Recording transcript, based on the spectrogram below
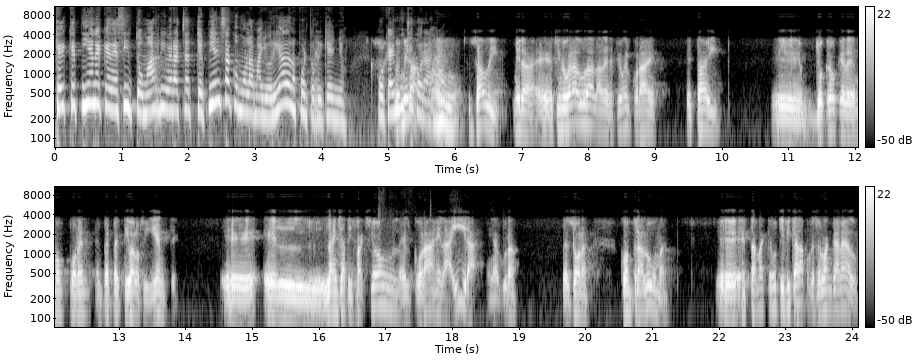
¿qué, tiene que decir Tomás Rivera Chat, que piensa como la mayoría de los puertorriqueños? Porque hay pues mucho coraje. Saudi, mira, eh, sin lugar a dudas la decepción, el coraje está ahí. Eh, yo creo que debemos poner en perspectiva lo siguiente. Eh, el, la insatisfacción, el coraje, la ira en algunas personas contra Luma está más que justificada porque se lo han ganado.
